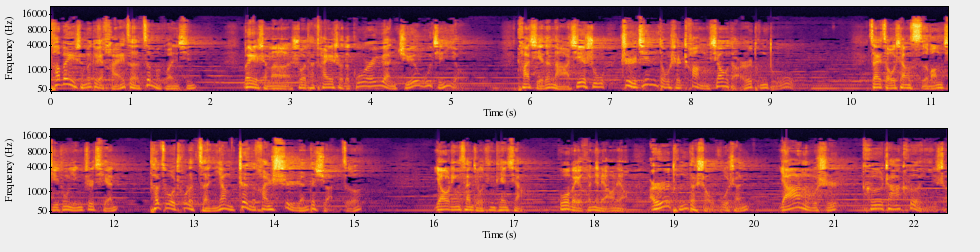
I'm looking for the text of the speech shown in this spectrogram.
他为什么对孩子这么关心？为什么说他开设的孤儿院绝无仅有？他写的哪些书至今都是畅销的儿童读物？在走向死亡集中营之前，他做出了怎样震撼世人的选择？幺零三九听天下，郭伟和你聊聊儿童的守护神雅努什·科扎克医生。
